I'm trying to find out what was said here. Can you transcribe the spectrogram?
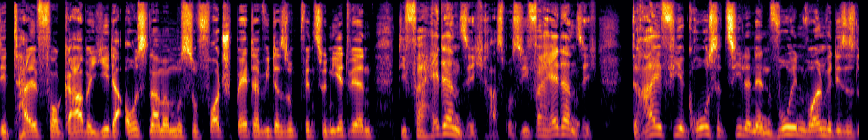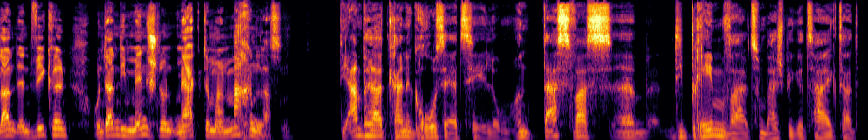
Detailvorgabe, jede Ausnahme muss sofort später wieder subventioniert werden. Die verheddern sich, Rasmus, sie verheddern sich. Drei, vier große Ziele nennen. Wohin wollen wir dieses Land entwickeln? Und dann die Menschen und Märkte mal machen lassen. Die Ampel hat keine große Erzählung. Und das, was äh, die Bremenwahl zum Beispiel gezeigt hat,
